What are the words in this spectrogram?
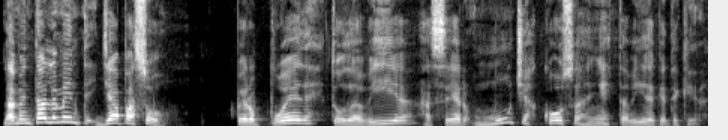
Lamentablemente ya pasó, pero puedes todavía hacer muchas cosas en esta vida que te queda.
